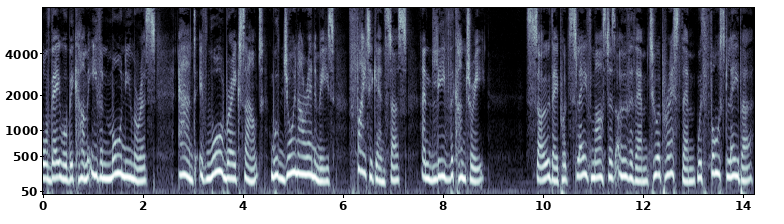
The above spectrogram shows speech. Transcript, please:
or they will become even more numerous, and if war breaks out, will join our enemies, fight against us, and leave the country. So they put slave masters over them to oppress them with forced labor,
